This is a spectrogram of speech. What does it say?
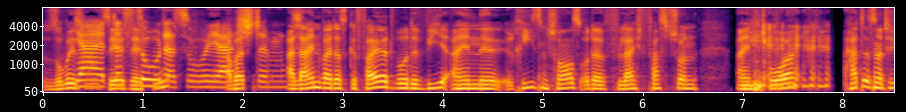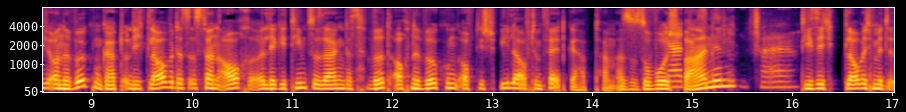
sowieso ja, sehr, das sehr so, gut. Das so, ja, aber stimmt. Allein, weil das gefeiert wurde wie eine Riesenchance oder vielleicht fast schon ein Tor, hat es natürlich auch eine Wirkung gehabt. Und ich glaube, das ist dann auch äh, legitim zu sagen, das wird auch eine Wirkung auf die Spieler auf dem Feld gehabt haben. Also sowohl ja, Spanien, die sich, glaube ich, mit,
